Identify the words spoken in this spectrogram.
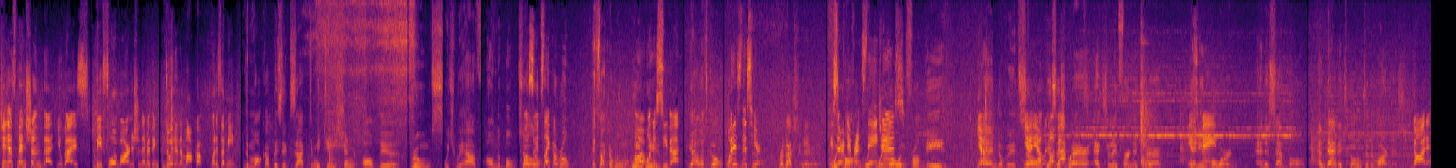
You just mentioned that you guys, before varnish and everything, do it in a mock-up. What does that mean? The mock-up is exact imitation of the rooms which we have on the boat. Oh, so, oh, so it's like a room. it's like a room. oh, I want to see that. Yeah, let's go. What is this here? Production area. Is there different we- We're stages? going from the yeah. end of it. So yeah, yeah. this is backwards. where actually furniture getting made. born and assembled. And then it's going to the varnish. Got it.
